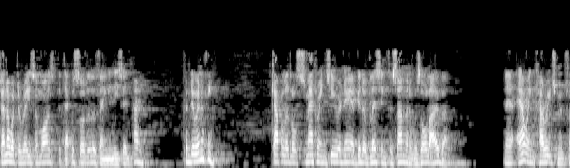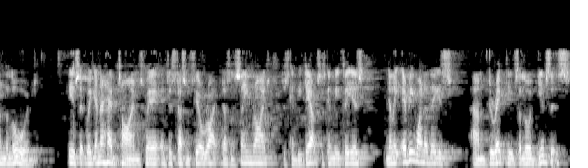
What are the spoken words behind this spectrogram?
Don't know what the reason was, but that was sort of the thing. And he said, hey, couldn't do anything. A couple of little smatterings here and there, a bit of blessing for some, and it was all over. Now, our encouragement from the Lord is that we're going to have times where it just doesn't feel right, doesn't seem right, there's going to be doubts, there's going to be fears. Nearly every one of these um, directives the Lord gives us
